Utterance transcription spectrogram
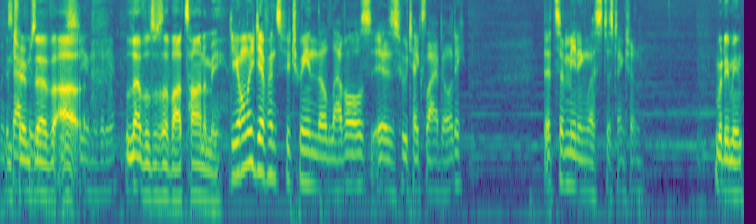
in terms of uh, in levels of autonomy? The only difference between the levels is who takes liability. It's a meaningless distinction. What do you mean?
